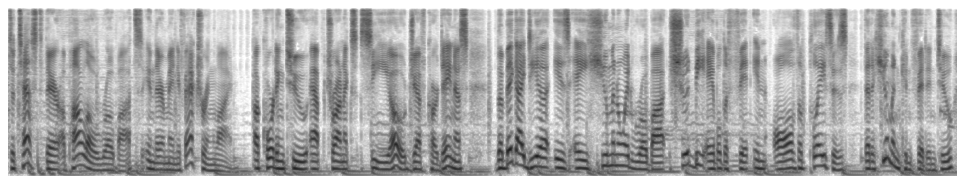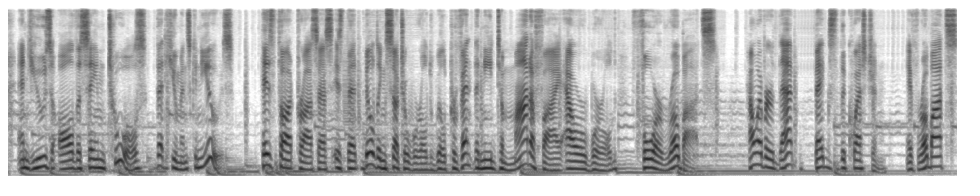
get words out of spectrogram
to test their Apollo robots in their manufacturing line. According to Apptronik's CEO, Jeff Cardenas, the big idea is a humanoid robot should be able to fit in all the places that a human can fit into and use all the same tools that humans can use. His thought process is that building such a world will prevent the need to modify our world for robots. However, that begs the question if robots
